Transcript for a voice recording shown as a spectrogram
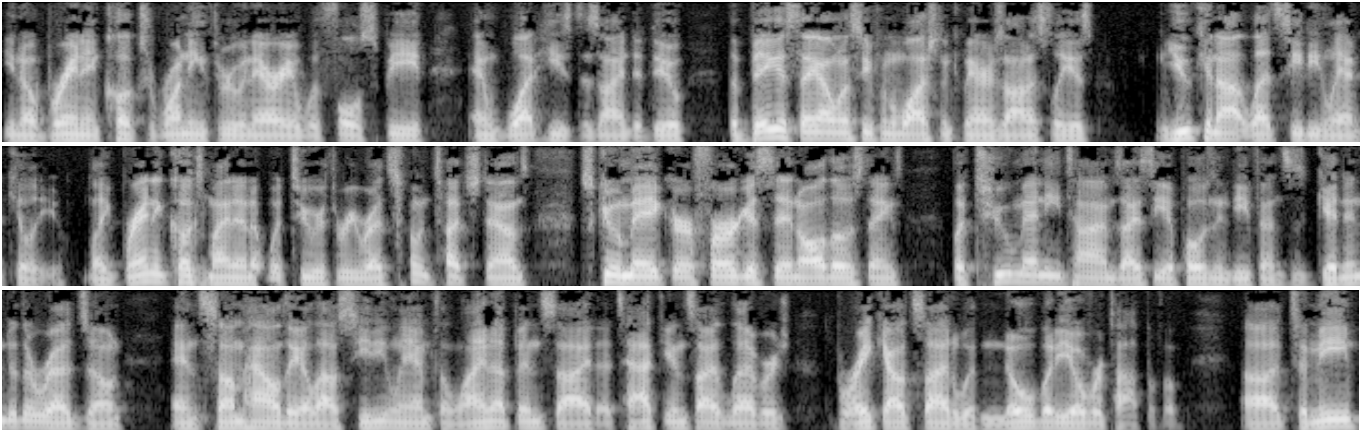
you know Brandin Cooks running through an area with full speed and what he's designed to do. The biggest thing I want to see from the Washington Commanders, honestly, is you cannot let CeeDee Lamb kill you. Like Brandin Cooks mm-hmm. might end up with two or three red zone touchdowns, Schoonmaker, Ferguson, all those things. But too many times I see opposing defenses get into the red zone and somehow they allow CeeDee Lamb to line up inside, attack inside leverage, break outside with nobody over top of them. Uh, to me,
